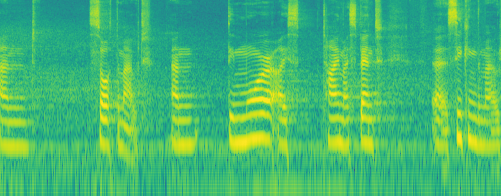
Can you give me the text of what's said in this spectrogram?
and sought them out. And the more I time I spent uh, seeking them out,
